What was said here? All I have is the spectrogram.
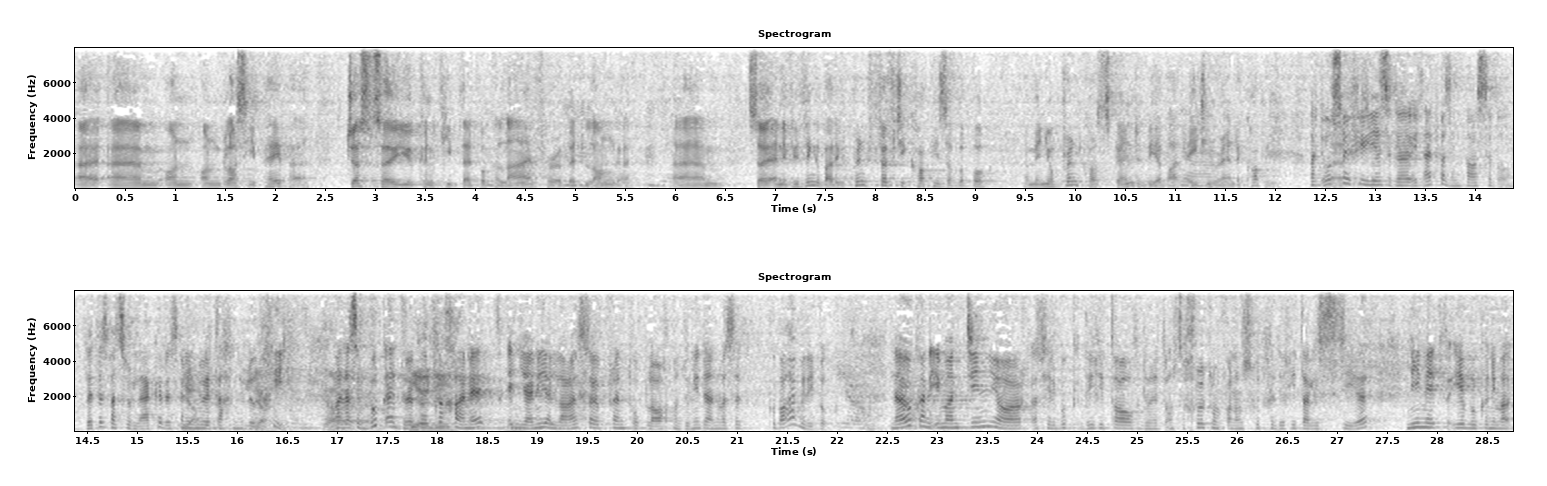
uh, um, on, on glossy paper, just so you can keep that book alive for a bit longer. Um, so, and if you think about it, if you print 50 copies of a book, I mean, your print cost is going to be about Yeah. 80 rand a copy. But also a few years ago, that was impossible. Dit is wat so lekker is van die Ja. nuwe tegnologie. Ja. Want as 'n boek uitdruk Ja, het die- gegaan het en jy nie 'n laaste print oplaag kon doen nie, dan was dit verby met die boek. Nou kan iemand 10 jaar as jy die boek digitaal gedoen het, ons 'n groot klomp van ons goed gedigitaliseer, nie net vir e-boeke nie, maar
